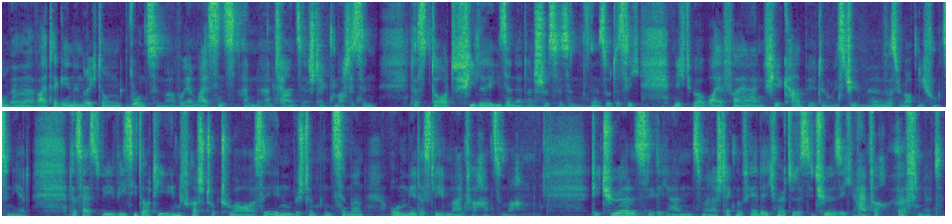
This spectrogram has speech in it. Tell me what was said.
Und wenn wir weitergehen in Richtung Wohnzimmer, wo ja meistens ein, ein Fernseher steckt, macht es Sinn, dass dort viele Ethernet-Anschlüsse sind, so dass ich nicht über Wi-Fi ein 4K-Bild irgendwie streame, was überhaupt nicht funktioniert. Das heißt, wie, wie sieht auch die Infrastruktur aus in bestimmten Zimmern, um mir das Leben einfacher zu machen? Die Tür, das ist sicherlich eines meiner Steckenpferde, ich möchte, dass die Tür sich einfach öffnet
